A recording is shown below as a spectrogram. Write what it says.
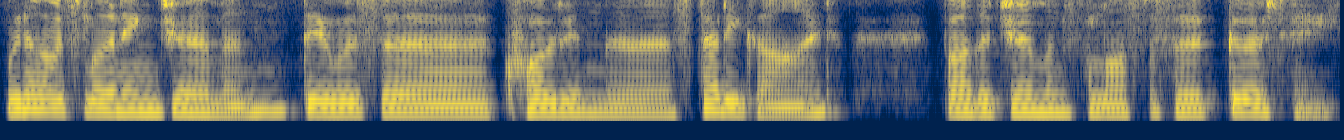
When I was learning German, there was a quote in the study guide by the German philosopher Goethe.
